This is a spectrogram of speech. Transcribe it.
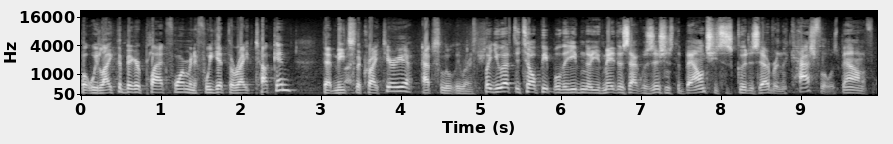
but we like the bigger platform, and if we get the right tuck in that meets right. the criteria, absolutely we're interested. But you have to tell people that even though you've made those acquisitions, the balance sheet's as good as ever, and the cash flow is bountiful.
